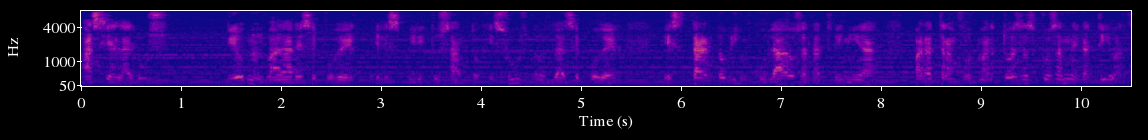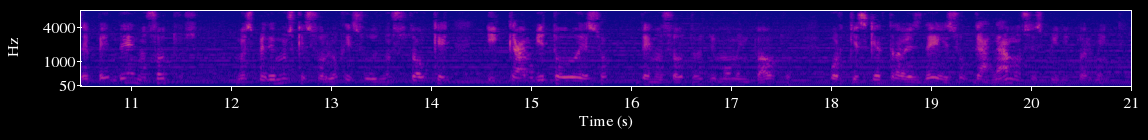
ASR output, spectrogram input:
hacia la luz. Dios nos va a dar ese poder, el Espíritu Santo, Jesús nos da ese poder estando vinculados a la Trinidad para transformar todas esas cosas negativas. Depende de nosotros. No esperemos que solo Jesús nos toque y cambie todo eso de nosotros de un momento a otro, porque es que a través de eso ganamos espiritualmente.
